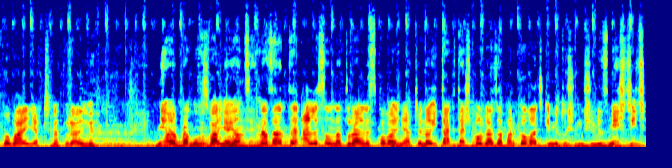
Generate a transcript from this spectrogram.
spowalniacz naturalny. Nie ma progów zwalniających na Zantę, ale są naturalne spowalniacze. No i tak też można zaparkować i my tu się musimy zmieścić.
